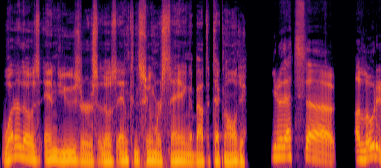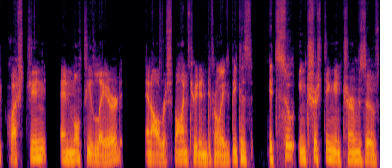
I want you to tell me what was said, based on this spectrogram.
what are those end users, those end consumers saying about the technology? You know, that's a, a loaded question and multi layered, and I'll respond to it in different ways because it's so interesting in terms of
